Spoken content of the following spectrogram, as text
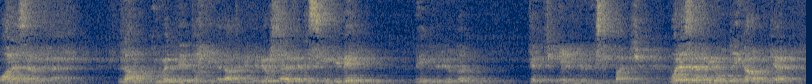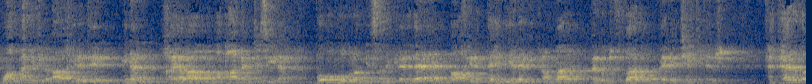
وَلَا سَوْفَ Lam kuvvetli tahkik edatı bildiriyor. Sevfe de sin gibi neyi bildiriyordu? Gelecek. İstikbal için. وَلَسَوْفَ يُعْطِيكَ رَبُّكَ Muhakkak ki fil ahireti minel hayara ataen cezilen. Bol bol Rabbin sana ileride ahirette hediyeler, ikramlar ve lütuflar verecektir. Feterda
